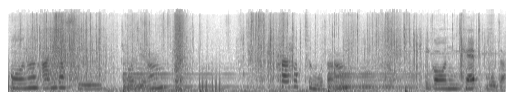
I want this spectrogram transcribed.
이거는 아디다스 저지랑 칼하트 모자랑. 이건 갭 모자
